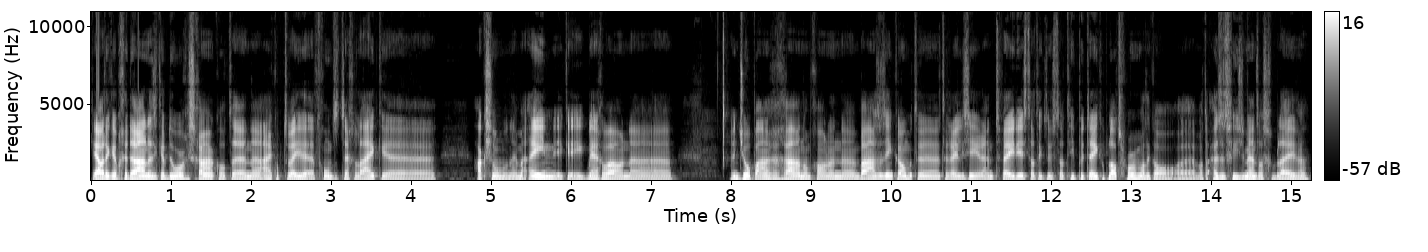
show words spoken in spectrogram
Ja, wat ik heb gedaan is ik heb doorgeschakeld en eh, eigenlijk op twee eh, fronten tegelijk eh, actie ondernemen. Eén, ik, ik ben gewoon een job aangegaan om gewoon een basisinkomen te, te realiseren. En tweede is dat ik dus dat hypothekenplatform, wat ik al wat uit het visement was gebleven,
